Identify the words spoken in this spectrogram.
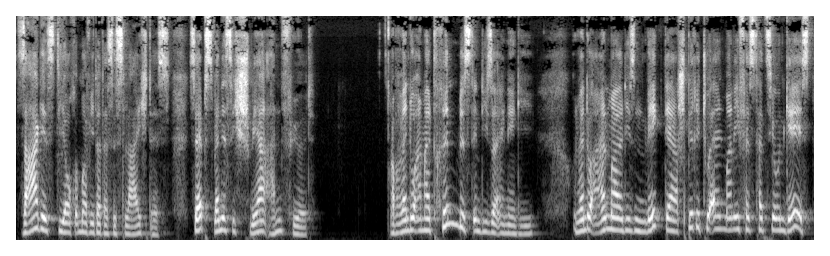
Sage es dir auch immer wieder, dass es leicht ist, selbst wenn es sich schwer anfühlt. Aber wenn du einmal drin bist in dieser Energie, und wenn du einmal diesen Weg der spirituellen Manifestation gehst,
